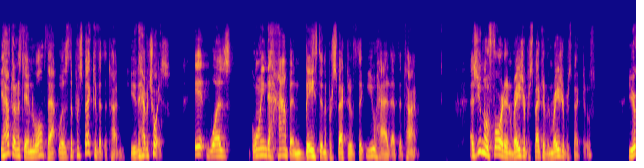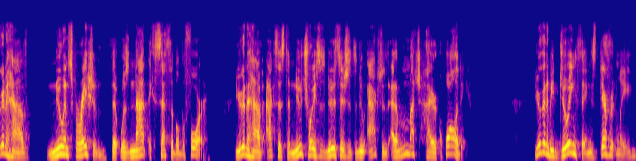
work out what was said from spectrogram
You have to understand, well, that was the perspective at the time. You didn't have a choice it was going to happen based in the perspective that you had at the time. As you move forward and raise your perspective and raise your perspective, you're going to have new inspiration that was not accessible before. You're going to have access to new choices, new decisions, and new actions at a much higher quality. You're going to be doing things differently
